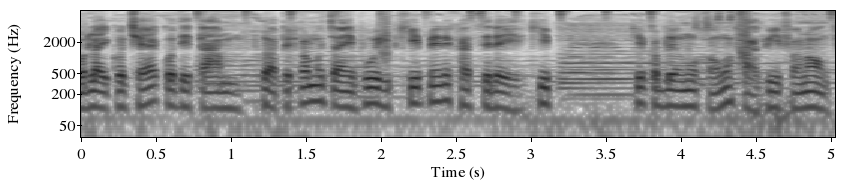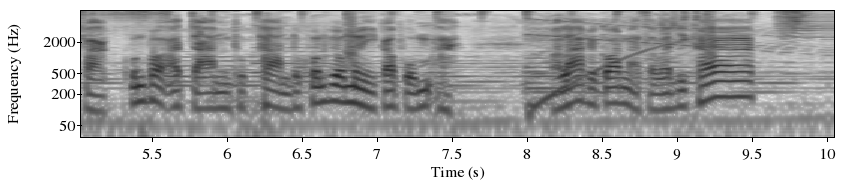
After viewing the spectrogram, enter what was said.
กดไลค์กดแชร์กดติดตามเพื่อเป็นกำลังใจผู้เฮ็ดคลิปนี้นะครับสิได้คลิปเกี่ยวกับเรื่องนกของมาฝากพี่ฝากน้องฝากคุณพ่ออาจารย์ทุกท่านทุกคนคือมื้อนี้ครับผมอะขอลาไปก่อนนะสวัสดีครับ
